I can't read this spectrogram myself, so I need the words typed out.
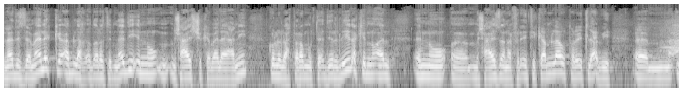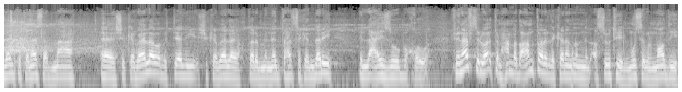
لنادي الزمالك أبلغ إدارة النادي إنه مش عايز شيكابالا يعني كل الاحترام والتقدير ليه لكنه قال إنه آه، مش عايز أنا فرقتي كاملة وطريقة لعبي لن تتناسب مع آه، شيكابالا وبالتالي شيكابالا يقترب من نادي الاتحاد السكندري اللي عايزه بقوة. في نفس الوقت محمد عنتر اللي كان من الأسيوطي الموسم الماضي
